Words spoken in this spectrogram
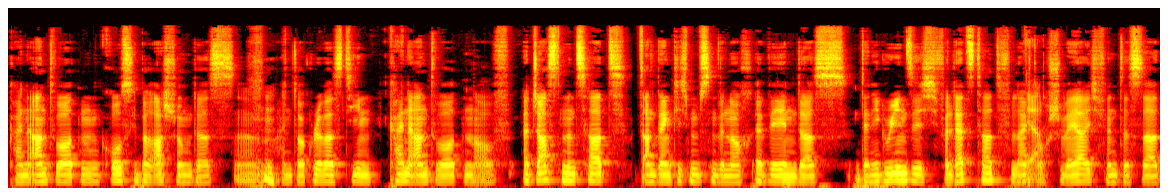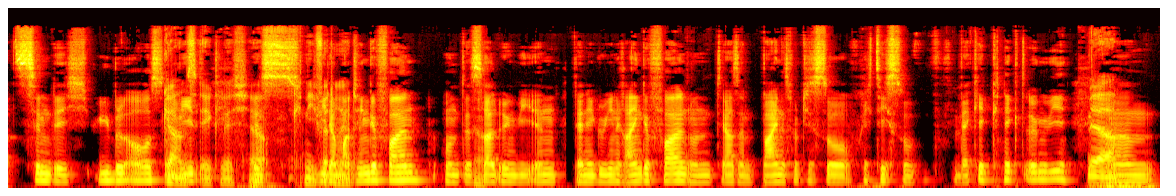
keine Antworten. Große Überraschung, dass äh, hm. ein Doc Rivers Team keine Antworten auf Adjustments hat. Dann denke ich, müssen wir noch erwähnen, dass Danny Green sich verletzt hat, vielleicht ja. auch schwer. Ich finde, das sah ziemlich übel aus. Ganz Embiid eklig, ja. Ist Knie wieder mal hingefallen und ist ja. halt irgendwie in Danny Green reingefallen und ja, sein Bein ist wirklich so richtig so weggeknickt irgendwie. Ja. Ähm,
